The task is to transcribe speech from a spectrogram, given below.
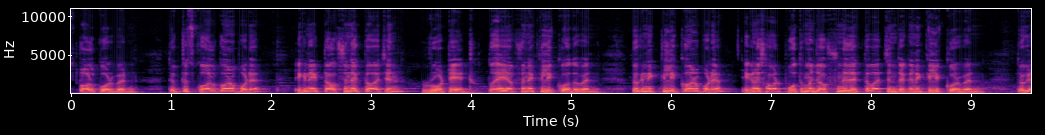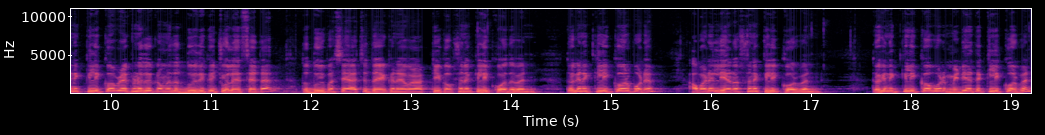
স্ক্রল করবেন। তো একটু স্ক্রল করার পরে এখানে একটা অপশন দেখতে পাচ্ছেন রোটেড তো এই অপশনে ক্লিক করে দেবেন। তো এখানে ক্লিক করার পরে এখানে সবার প্রথমে যে অপশনটি দেখতে পাচ্ছেন, তো এখানে ক্লিক করবেন। তো এখানে ক্লিক পরে এখানে দেখুন আমাদের দুই দিকে চলে এসে এটা। তো দুই পাশে আছে, তো এখানে আবার টিক অপশনে ক্লিক করে দেবেন। তো এখানে ক্লিক করার পরে আবার এই লেয়ার অপশনে ক্লিক করবেন। তো এখানে ক্লিক করার পরে মিডিয়াতে ক্লিক করবেন।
